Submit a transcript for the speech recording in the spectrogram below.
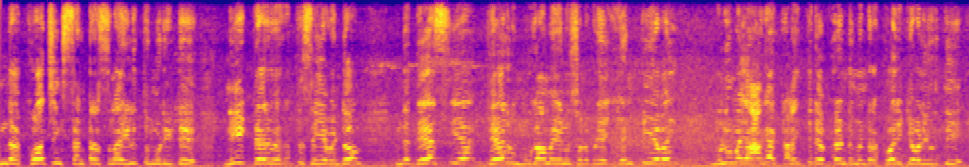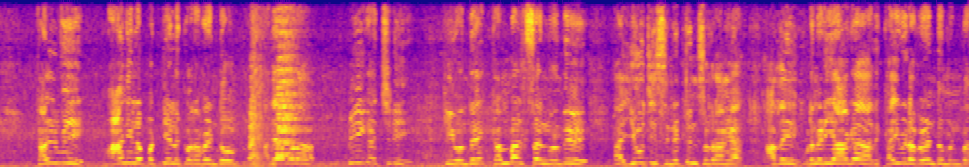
இந்த கோச்சிங் சென்டர்ஸ்லாம் இழுத்து மூடிட்டு நீட் தேர்வை ரத்து செய்ய வேண்டும். இந்த தேசிய தேர்வு முகாமைன்னு சொல்லக்கூடிய என்டிஏவை முழுமையாக கலைத்திட வேண்டும் என்ற கோரிக்கை வலியுறுத்தி கல்வி மாநில பட்டியலுக்கு வர வேண்டும். அதே போல் பிஹெச்டிக்கு வந்து கம்பல்சன் வந்து யூஜிசி நெட்டுன்னு சொல்கிறாங்க அதை உடனடியாக அது கைவிட வேண்டும் என்ற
